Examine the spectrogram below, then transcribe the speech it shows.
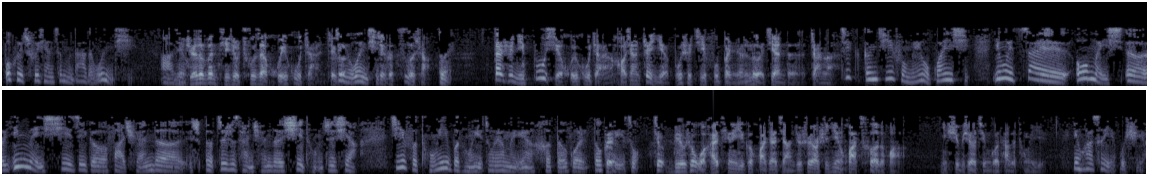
不会出现这么大的问题。啊，你觉得问题就出在回顾展这个这个问题这个字上？对。但是你不写回顾展，好像这也不是基辅本人乐见的展览。这个跟基辅没有关系，因为在欧美系呃英美系这个法权的呃知识产权的系统之下，基辅同意不同意中央美院和德国人都可以做。就比如说，我还听一个画家讲，就说要是印画册的话，你需不需要经过他的同意？印画册也不需要，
